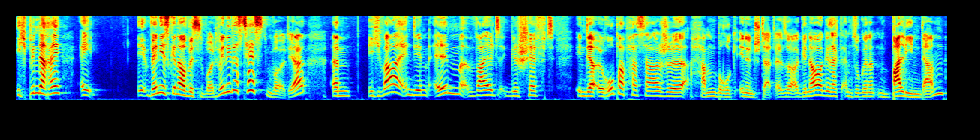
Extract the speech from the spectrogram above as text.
Ich bin da rein, ey, wenn ihr es genau wissen wollt, wenn ihr das testen wollt, ja, ähm, ich war in dem Elbenwald-Geschäft in der Europapassage Hamburg Innenstadt, also genauer gesagt am sogenannten Ballindamm.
